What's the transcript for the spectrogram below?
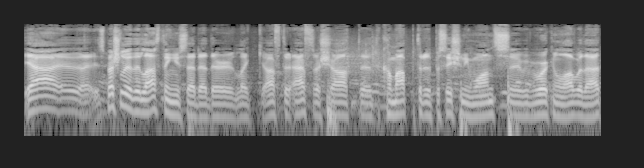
Yeah, uh, especially the last thing you said that they're like after after a shot uh, to come up to the position he wants. Uh, we're working a lot with that.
